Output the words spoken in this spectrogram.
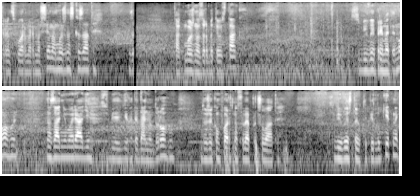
Трансформер машина, можна сказати. Так, можна зробити ось так. Собі випрямити ноги на задньому ряді, собі їхати в дальню дорогу, дуже комфортно себе почувати. Собі виставити підлокітник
